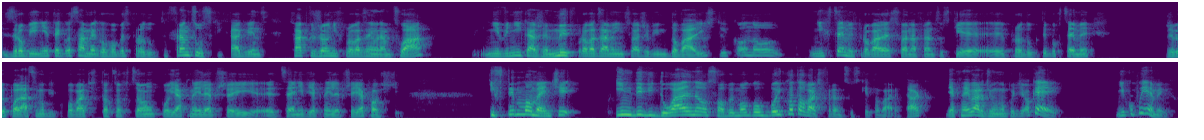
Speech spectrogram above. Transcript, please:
zrobienie tego samego wobec produktów francuskich. Tak? Więc z faktu, że oni wprowadzają nam cła, nie wynika, że my wprowadzamy im cła, żeby im dowalić, tylko no, nie chcemy wprowadzać cła na francuskie produkty, bo chcemy żeby Polacy mogli kupować to, co chcą po jak najlepszej e, cenie, w jak najlepszej jakości. I w tym momencie indywidualne osoby mogą bojkotować francuskie towary, tak? Jak najbardziej mogą powiedzieć, OK, nie kupujemy ich,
